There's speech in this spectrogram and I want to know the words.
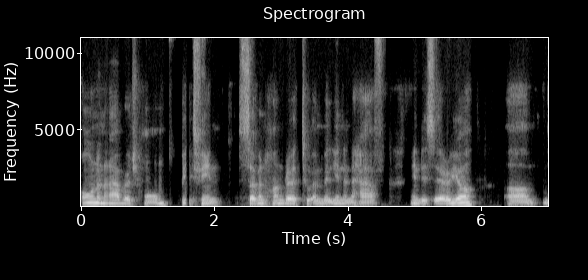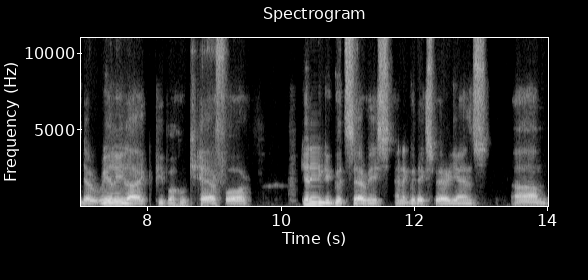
own an average home between 700 to a million and a half in this area. Um, they're really like people who care for getting a good service and a good experience um,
